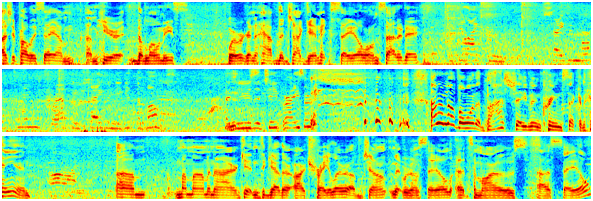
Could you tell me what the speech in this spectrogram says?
I should probably say I'm I'm here at the Loney's, where we're gonna have the gigantic sale on Saturday. Would you like some shaving bump cream? After you shave and you get the bumps. Have you use a cheap razor? I don't know if I want to buy shaving cream secondhand. Um, my mom and I are getting together our trailer of junk that we're gonna sell at tomorrow's uh, sale.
